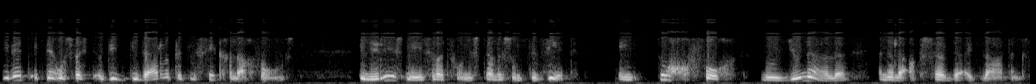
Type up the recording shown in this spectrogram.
jy weet ek net ons was die die wêreld het musiek gelag vir ons. En hierdie is mense wat veronderstel is om te weet en tog volg miljoene hulle in hulle absurde uitlatings.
